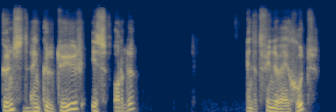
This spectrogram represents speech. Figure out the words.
Kunst Mhm. en cultuur is orde. En dat vinden wij goed.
